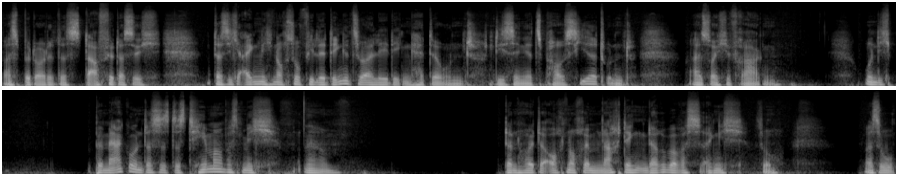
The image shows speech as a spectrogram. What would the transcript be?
Was bedeutet das dafür, dass ich, dass ich eigentlich noch so viele Dinge zu erledigen hätte und die sind jetzt pausiert und all solche Fragen. Und ich bemerke, und das ist das Thema, was mich äh, dann heute auch noch im Nachdenken darüber, was eigentlich so, was so,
